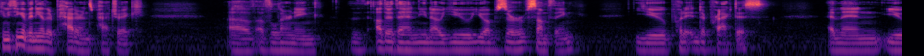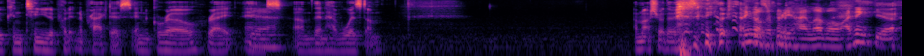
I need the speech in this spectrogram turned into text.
can you think of any other patterns, Patrick, of of learning, other than you know you you observe something, you put it into practice, and then you continue to put it into practice and grow, right? And Yeah. um, then have wisdom. I'm not sure there is any other. I think those are pretty high level. I think Yeah.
